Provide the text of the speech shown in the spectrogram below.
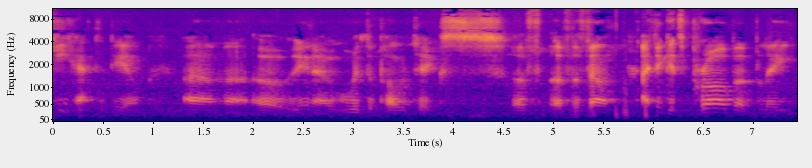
he had to deal um, uh, you know, with the politics of, of the film. I think it's probably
